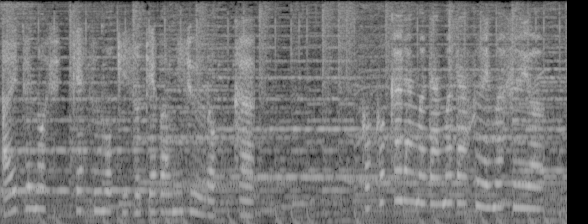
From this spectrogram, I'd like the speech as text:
相手の出血も気づけば26か。ここからまだまだ増えますよ。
